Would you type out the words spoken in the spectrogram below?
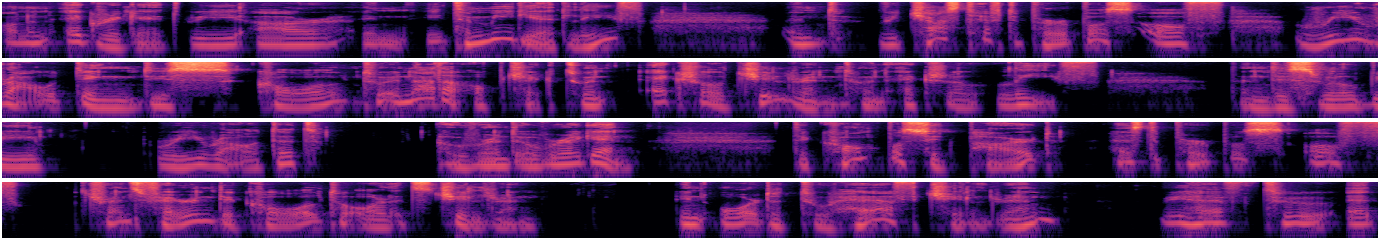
on an aggregate. We are in intermediate leaf and we just have the purpose of rerouting this call to another object, to an actual children, to an actual leaf. Then this will be rerouted over and over again. The composite part has the purpose of transferring the call to all its children. In order to have children, we have to add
